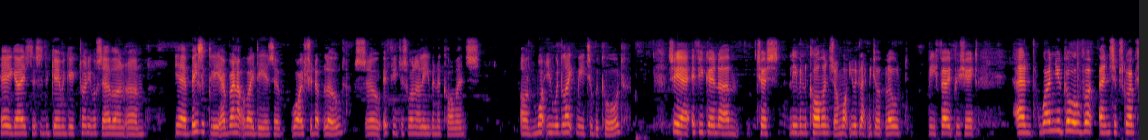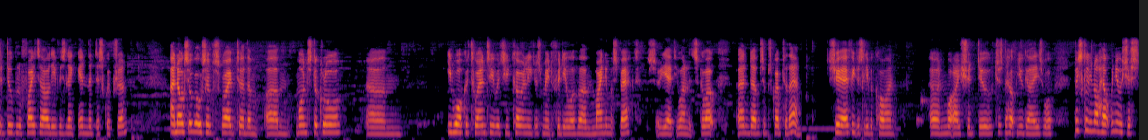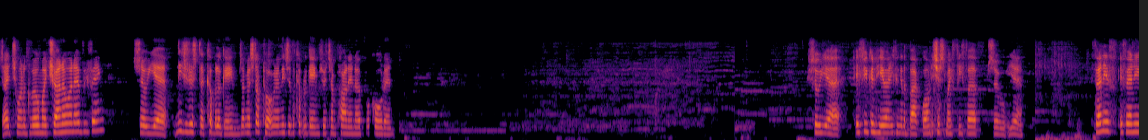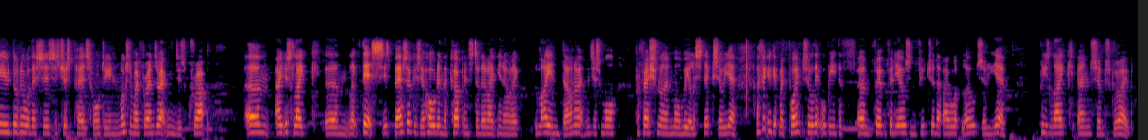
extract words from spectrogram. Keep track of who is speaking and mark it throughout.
Speaker 1: Hey guys, this is the Gaming Geek 24 7. Um, yeah, basically, I ran out of ideas of what I should upload. So, if you just want to leave in the comments on what you would like me to record. So, yeah, if you can um, just leave in the comments on what you would like me to upload, be very appreciated. And when you go over and subscribe to DualBlueFighter, I'll leave his link in the description. And also go subscribe to the um, MonsterKlaw um, Ewoka 20, which he currently just made a video of um, Mining Respect. So yeah, if you want, let's go out and um, subscribe to them. Share if you just leave a comment on what I should do, just to help you guys. Well, basically not helping you, it's just I just want to grow my channel and everything. So yeah, these are just a couple of games. I'm gonna stop talking, and these are the couple of games which I'm planning of recording. So yeah, if you can hear anything in the background, it's just my FIFA. So yeah. If any if, if any you don't know what this is, it's just PES 14. Most of my friends reckon it's crap. Um, I just like um like this is better because you're holding the cup instead of like you know like lying down. I reckon it's just more professional and more realistic. So yeah, I think you get my point. So that will be the um, further videos in the future that I will upload. So yeah, please like and subscribe.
